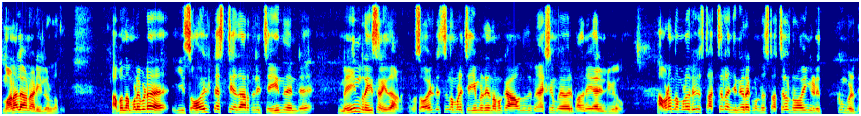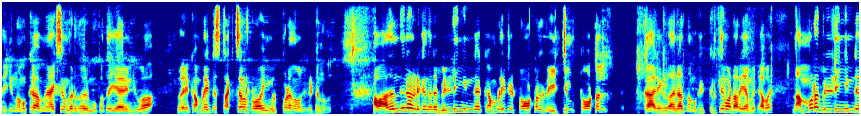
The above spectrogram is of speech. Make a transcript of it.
മണലാണ് അടിയിലുള്ളത്. അപ്പോൾ നമ്മളിവിടെ ഈ സോയിൽ ടെസ്റ്റ് യഥാർത്ഥത്തിൽ ചെയ്യുന്നതിന്റെ മെയിൻ റീസൺ ഇതാണ്. അപ്പോൾ സോയിൽ ടെസ്റ്റ് നമ്മൾ ചെയ്യുമ്പോഴത്തേക്ക് നമുക്ക് ആവുന്നത് മാക്സിമം പോയ ഒരു പതിനയ്യായിരം രൂപയാവും. അവിടെ നമ്മളൊരു സ്ട്രക്ചറൽ എഞ്ചിനീയറെ കൊണ്ട് സ്ട്രക്ചറൽ ഡ്രോയിങ് എടുക്കുമ്പോഴത്തേക്കും നമുക്ക് മാക്സിമം വരുന്ന ഒരു മുപ്പത്തയ്യായിരം രൂപ വരും. കംപ്ലീറ്റ് സ്ട്രക്ചറൽ ഡ്രോയിങ് ഉൾപ്പെടെ നമുക്ക് കിട്ടുന്നത്. അപ്പോൾ അതെന്തിനാണ് എടുക്കുന്നത്? ബിൽഡിങ്ങിന്റെ കംപ്ലീറ്റ് ടോട്ടൽ വെയിറ്റും ടോട്ടൽ കാര്യങ്ങളും അതിനകത്ത് നമുക്ക് കൃത്യമായിട്ട് അറിയാൻ പറ്റും. അപ്പോൾ നമ്മുടെ ബിൽഡിങ്ങിന്റെ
